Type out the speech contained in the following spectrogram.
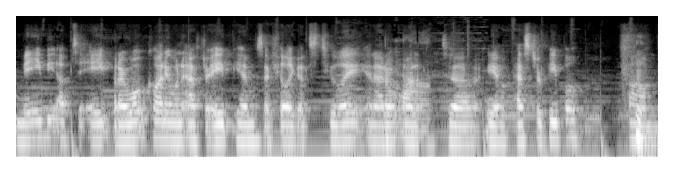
maybe up to eight, but I won't call anyone after eight p.m. because I feel like that's too late and I don't want to you know pester people. Um,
